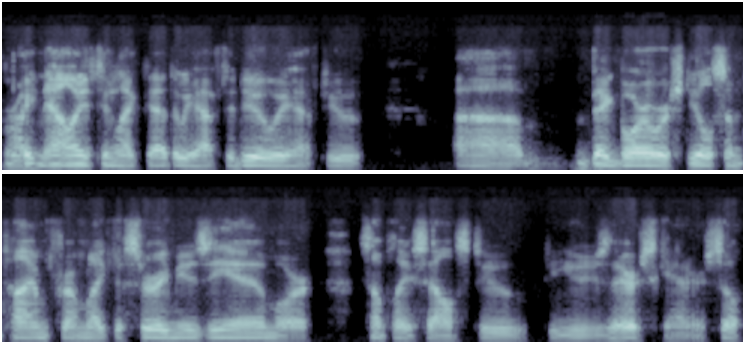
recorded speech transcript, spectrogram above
Right now, anything like that that we have to do, we have to uh, beg, borrow, or steal some time from like the Surrey Museum or someplace else to to use their scanner. So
